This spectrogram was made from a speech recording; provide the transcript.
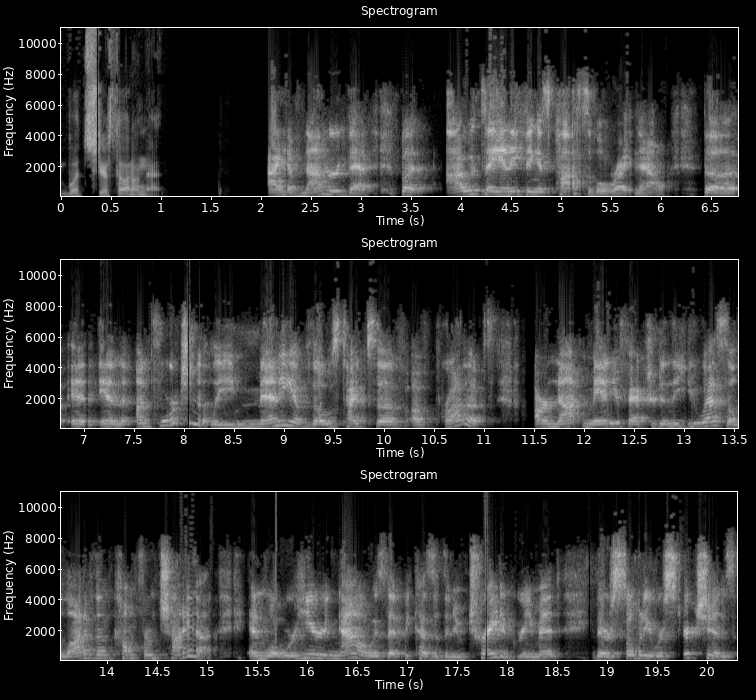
what's your thought on that I have not heard that, but I would say anything is possible right now. The and, and unfortunately, many of those types of, of products are not manufactured in the US. A lot of them come from China. And what we're hearing now is that because of the new trade agreement, there's so many restrictions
